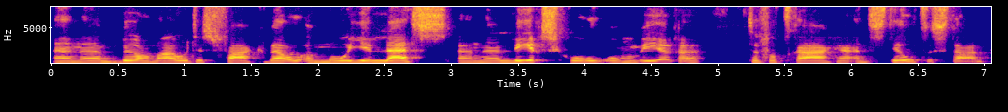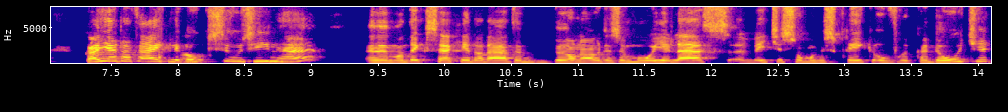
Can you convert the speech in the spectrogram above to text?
En uh, burn-out is vaak wel een mooie les en uh, leerschool om weer uh, te vertragen en stil te staan. Kan jij dat eigenlijk ook zo zien, hè? want ik zeg inderdaad, een burn-out is een mooie les. weet je, sommigen spreken over een cadeautje.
